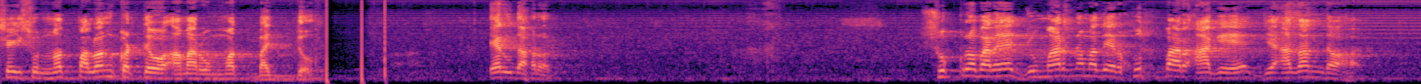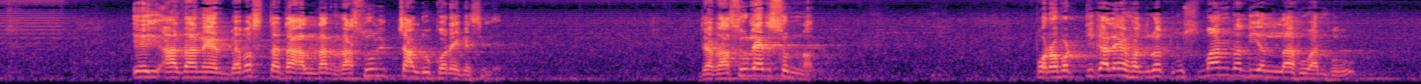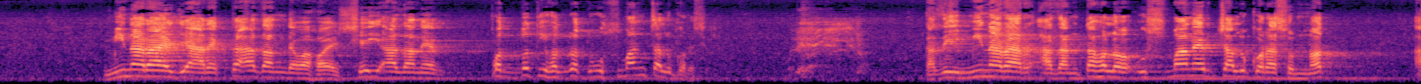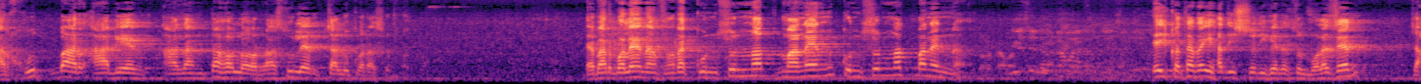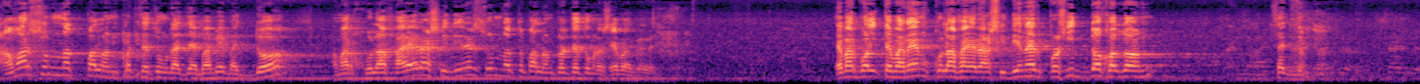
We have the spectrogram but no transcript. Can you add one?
সেই সুন্নত পালন করতেও আমার উম্মত বাধ্য। এর উদাহরণ। শুক্রবারে জুমার নমাজের খুতবার আগে যে আজান দেওয়া হয়, এই আজানের ব্যবস্থাটা আল্লাহর রাসূল চালু করে গেছিলেন। যা রাসূলের সুন্নত পরবর্তীকালে হজরত উসমান রাদিয়াল্লাহু আনহু মিনারায় যে আরেকটা আজান দেওয়া হয়, সেই আজানের পদ্ধতি হজরত উসমান চালু করেছিল। কাজেই মিনারার আজানটা হলো উসমানের চালু করা সুন্নত, আর খুতবার আগের আজানটা হলো রাসূলের চালু করা সুন্নত। এবার বলেন, আপনারা কোন সুন্নত মানেন, কোন সুন্নত মানেন না? এই কথাটাই হাদিস শরীফে রসুল বলেছেন যে আমার সুন্নত পালন করতে তোমরা যেভাবে বাধ্য, আমার খোলাফায়ের সেদিনের সুন্নত পালন করতে তোমরা সেভাবে বাধ্য। এবার বলতে পারেন, খোলাফায়ের দিনের প্রসিদ্ধ কজন? চারজন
